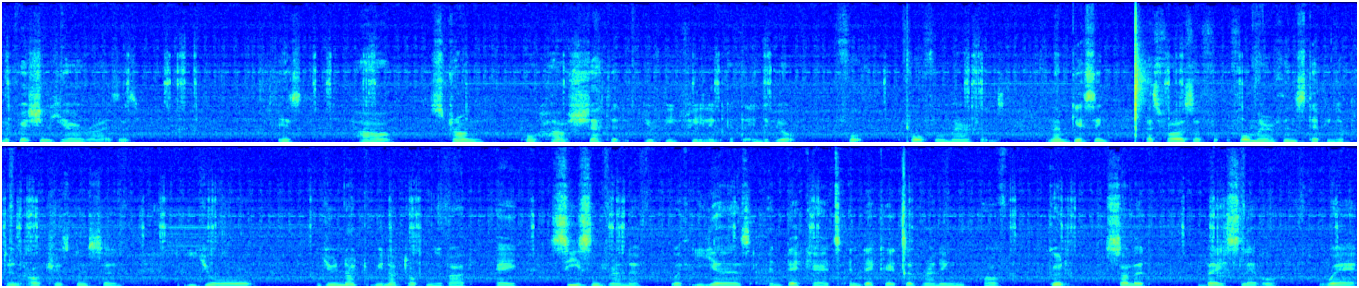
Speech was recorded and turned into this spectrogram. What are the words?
The question here arises is how strong or how shattered you've been feeling at the end of your four, four full marathons. And I'm guessing as far as a four marathon stepping up to an ultra is concerned, you're you're not we're not talking about a seasoned runner with years and decades and decades of running of good solid base level where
